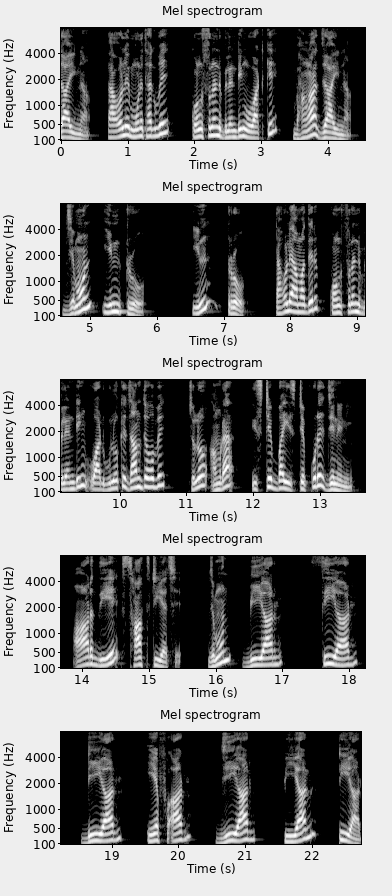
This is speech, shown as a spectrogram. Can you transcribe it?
যায় না। তাহলে মনে থাকবে কনসোনেন্ট ব্লেন্ডিং ওয়ার্ডকে ভাঙা যায় না। যেমন ইন্ট্রো ইন্ট্রো তাহলে আমাদের কনসোনেন্ট ব্লেন্ডিং ওয়ার্ডগুলোকে জানতে হবে। চলো আমরা স্টেপ বাই স্টেপ করে জেনে নিই। আর দিয়ে সাতটি আছে, যেমন BR CR DR FR GR PR TR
